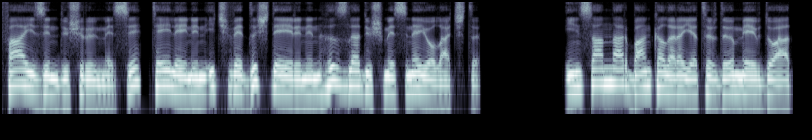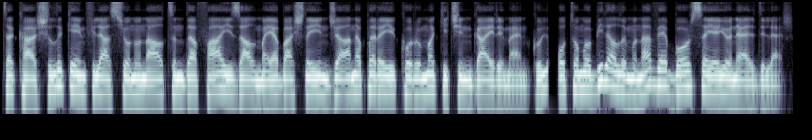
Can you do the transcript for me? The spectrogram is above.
Faizin düşürülmesi, TL'nin iç ve dış değerinin hızla düşmesine yol açtı. İnsanlar bankalara yatırdığı mevduata karşılık enflasyonun altında faiz almaya başlayınca ana parayı korumak için gayrimenkul, otomobil alımına ve borsaya yöneldiler.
